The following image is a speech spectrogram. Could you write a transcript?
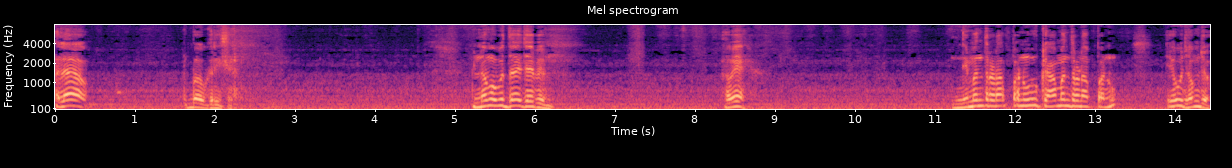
એટલે બહુ કરી છે. નમો બુદ્ધાય, જય ભીમ. હવે નિમંત્રણ આપવાનું કે આમંત્રણ આપવાનું, એવું સમજો.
